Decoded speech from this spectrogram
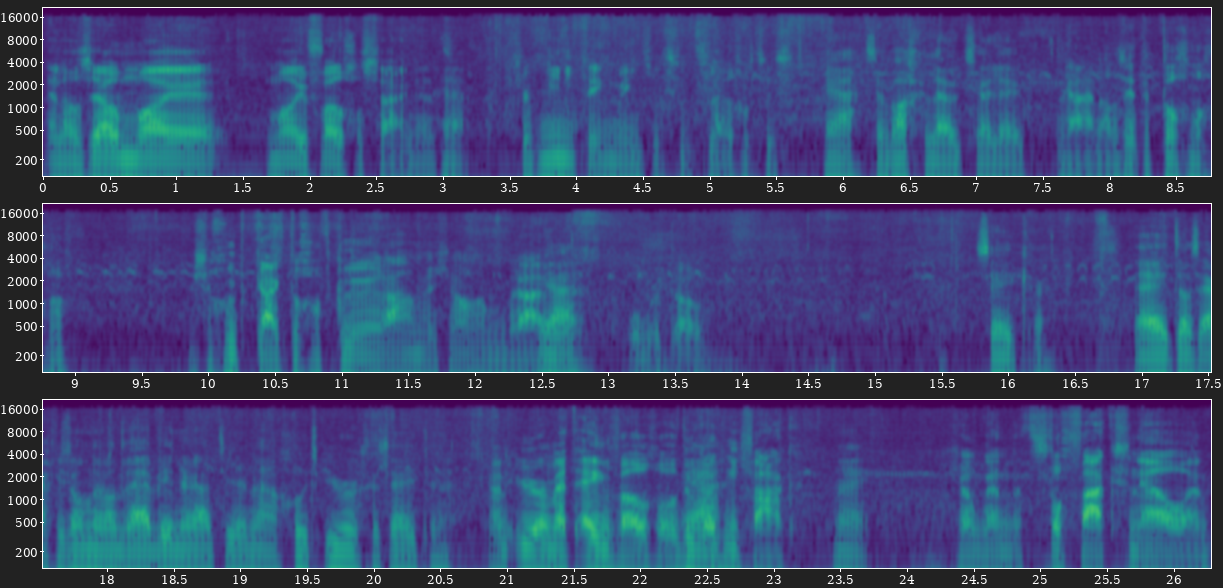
en dan zo mooie, mooie vogels zijn het. ja. Een soort mini-pinguïntjes met vleugeltjes. ja, ze waggelen ook zo leuk. Ja, en dan zit er toch nog wat, als je goed kijkt, toch wat kleur aan, weet je wel, een bruine Ja. ondertoon. Zeker. Nee, het was echt bijzonder, want we hebben inderdaad hier nou, een goed uur gezeten. Ja, een uur met één vogel, dat doe Ja. ik ook niet vaak. Nee, ik ben, het is toch vaak snel en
